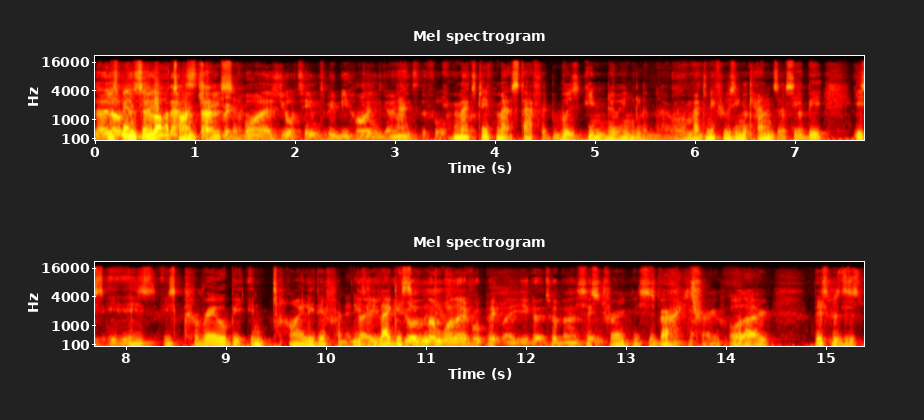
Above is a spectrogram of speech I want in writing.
No, he no, spends a lot of time stat chasing. requires your team to be behind going Ma- into the fourth. Imagine quarter. if Matt Stafford was in New England, though, or imagine if he was in Kansas. He'd be his his his career would be entirely different, and his Dave, legacy if you're the number one overall pick, mate, you go to a bad This is true. This is very true. Although this was his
